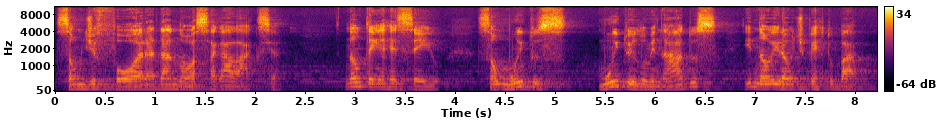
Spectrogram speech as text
São de fora da nossa galáxia. Não tenha receio, são muitos, muito iluminados e não irão te perturbar.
